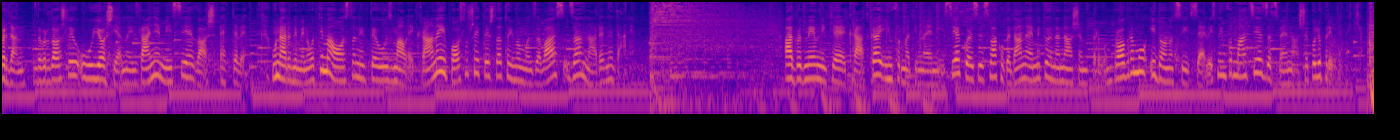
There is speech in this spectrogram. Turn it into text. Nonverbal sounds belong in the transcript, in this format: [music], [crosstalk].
Dobar dan, dobrodošli u još jedno izdanje emisije Vaš RTV. U narednim minutima ostanite uz male ekrane i poslušajte šta to imamo za vas za naredne dane. Agrodnevnik je kratka informativna emisija koja se svakoga dana emituje na našem prvom programu i donosi servisne informacije za sve naše poljoprivrednike.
